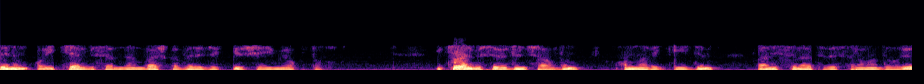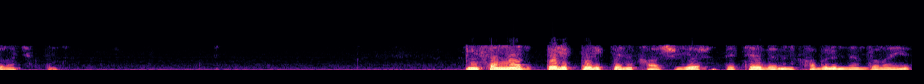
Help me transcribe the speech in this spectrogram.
benim o iki elbisemden başka verecek bir şeyim yoktu. İki elbise ödünç aldım, onları giydim ve Aleyhisselatü Vesselam'a doğru yola çıktım. İnsanlar bölük bölük beni karşılıyor ve tevbemin kabulünden dolayı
